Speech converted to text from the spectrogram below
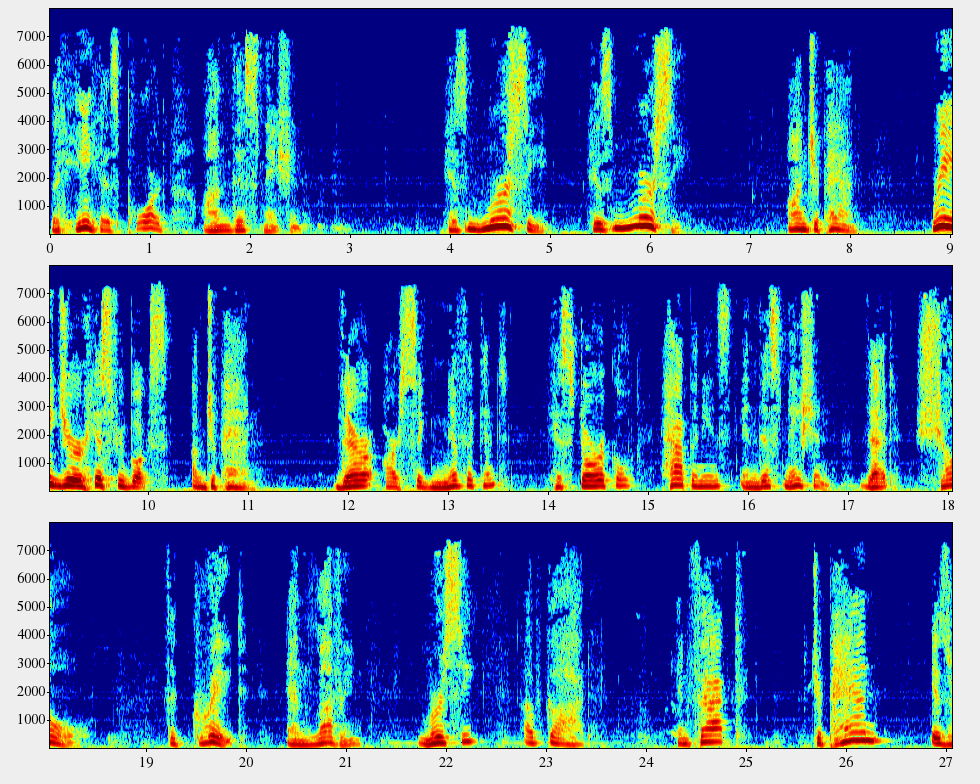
that He has poured on this nation. His mercy, His mercy on Japan. Read your history books of Japan. There are significant historical happenings in this nation that show the great and loving mercy of God. In fact, Japan is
